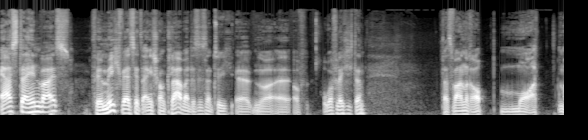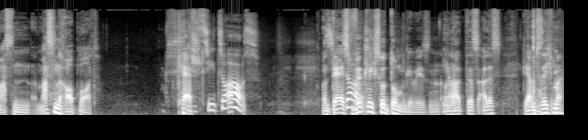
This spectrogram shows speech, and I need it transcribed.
erster Hinweis. Für mich wäre es jetzt eigentlich schon klar, aber das ist natürlich äh, nur äh, auf oberflächlich dann. Das war ein Raubmord, Massen, Massenraubmord. Cash. Sieht so aus. Und der ist so aus. wirklich so dumm gewesen und Ja. hat das alles. Die haben es nicht mal,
